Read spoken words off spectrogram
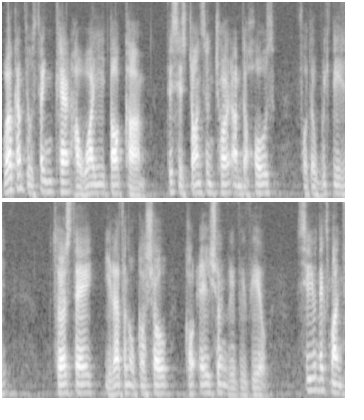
Welcome to ThinkTechHawaii.com. This is Johnson Choi. I'm the host for the weekly Thursday 11 o'clock show called Asian Review. See you next month.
